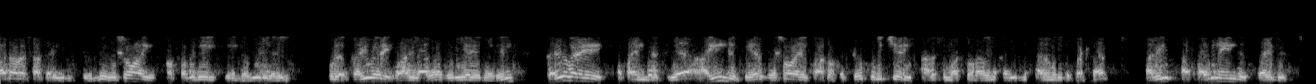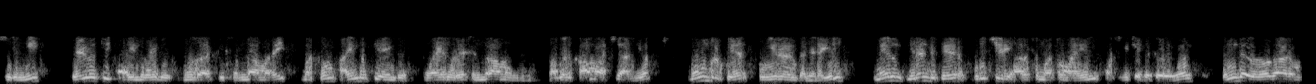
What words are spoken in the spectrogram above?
ஆதார சாக்கடையிலிருந்து விஷவாயு பகுதியில் இருந்த வீடுகளில் உள்ள கழிவறை வாயிலாக வெளியேறிய கழிவறை கழிவறையை பயன்படுத்திய ஐந்து பேர் விஷவாயு தாக்கப்பட்டு புதுச்சேரி அரசு மருத்துவமனையில் அனுமதிக்கப்பட்டார் அனுமதிக்கப்பட்டனர் அதில் பதினைந்து வயது சிறுமி எழுபத்தி ஐந்து வயது மூதாட்டி செந்தாமரை மற்றும் ஐம்பத்தி ஐந்து வயதுடைய செந்தாமன் மகள் காமாட்சி ஆகியோர் மூன்று பேர் உயிரிழந்த நிலையில் மேலும் இரண்டு பேர் புதுச்சேரி அரசு மருத்துவமனையில் சிகிச்சை பெற்று வருகிறோம் இந்த விவகாரம்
